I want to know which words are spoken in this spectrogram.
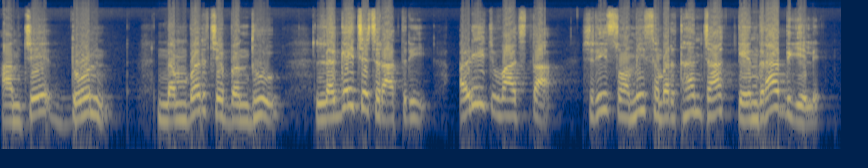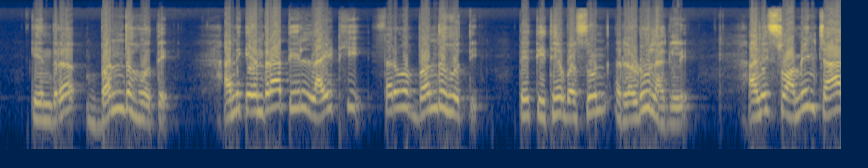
आमचे दोन नंबरचे बंधू लगेचच रात्री अडीच वाजता श्री स्वामी समर्थांच्या केंद्रात गेले. केंद्र बंद होते. आणि केंद्रातील लाइट ही सर्व बंद होती. ते तिथे बसून रडू लागले आणि स्वामींच्या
